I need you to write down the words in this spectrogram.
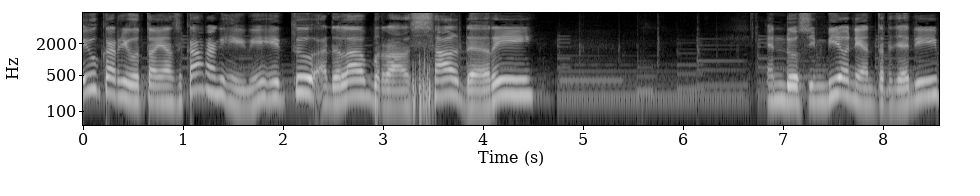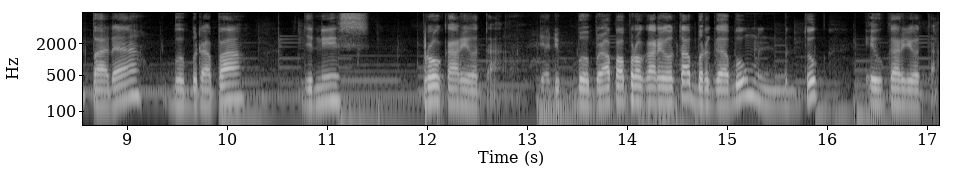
eukariota yang sekarang ini itu adalah berasal dari endosimbion yang terjadi pada beberapa jenis prokariota. Jadi beberapa prokariota bergabung membentuk eukariota.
